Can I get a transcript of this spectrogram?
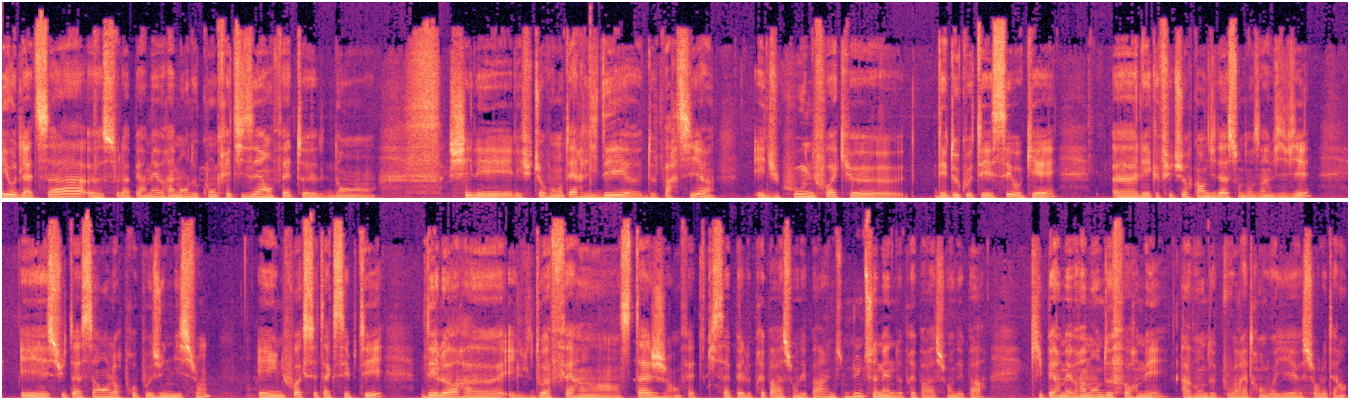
Et au-delà de ça, euh, cela permet vraiment de concrétiser en fait euh, chez les, futurs volontaires l'idée euh, de partir. Et du coup, une fois que des deux côtés c'est OK, les futurs candidats sont dans un vivier. Et suite à ça, on leur propose une mission. Et une fois que c'est accepté, dès lors, ils doivent faire un stage en fait qui s'appelle préparation au départ, une, une, semaine de préparation au départ, qui permet vraiment de former avant de pouvoir être envoyé sur le terrain.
